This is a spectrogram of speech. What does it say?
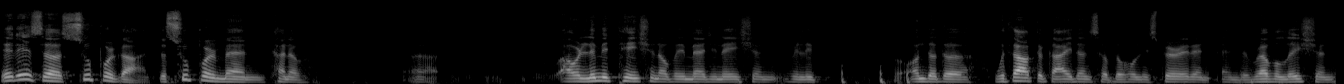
it is a super God, the superman kind of. Uh, our limitation of imagination really under the without the guidance of the Holy Spirit and, and the revelation,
